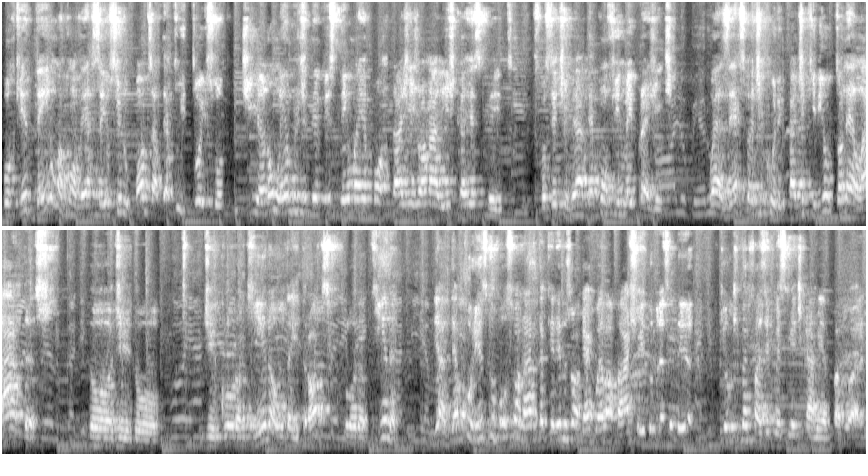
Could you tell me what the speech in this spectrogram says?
porque tem uma conversa aí, o Ciro Gomes até tweetou isso outro dia, eu não lembro de ter visto nenhuma reportagem jornalística a respeito. Se você tiver, até confirma aí pra gente. O Exército adquiriu, adquiriu toneladas do, de, do, de cloroquina ou da hidroxicloroquina, e até por isso que o Bolsonaro está querendo jogar com ela abaixo aí do brasileiro. Que o que vai fazer com esse medicamento agora?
